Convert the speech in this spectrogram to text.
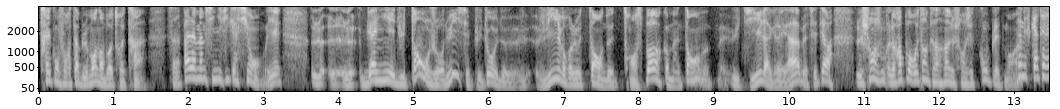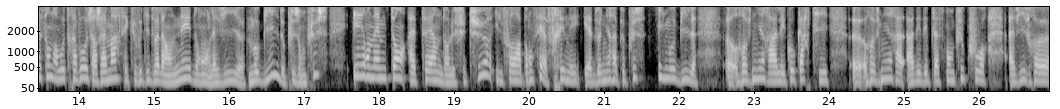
très confortablement dans votre train? Ça n'a pas la même signification. Vous voyez, le, gagner du temps aujourd'hui, c'est plutôt de vivre le temps de transport comme un temps utile, agréable, etc. Le, changement, le rapport au temps est en train de changer complètement. Hein. mais ce qui est intéressant dans vos travaux, Georges Amar, c'est que vous dites voilà, on est dans la vie euh, mobile de plus en plus, et en même temps, à terme, dans le futur, il faudra penser à freiner et à devenir un peu plus immobile, euh, revenir à l'éco-quartier, revenir à, des déplacements plus courts, à vivre, euh,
